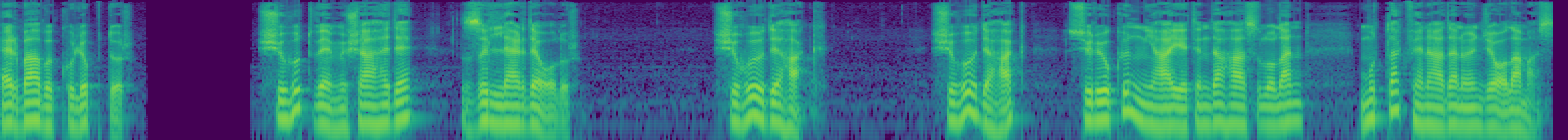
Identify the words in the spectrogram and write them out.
erbabı kuluptur. Şuhut ve müşahede zillerde olur. Şuhud-i hak. Şuhud-i hak sülûkün nihayetinde hasıl olan mutlak fenadan önce olamaz.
